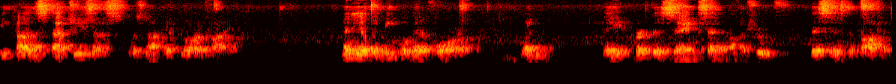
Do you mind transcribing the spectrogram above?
because that Jesus was not yet glorified. Many of the people, therefore, when they heard this saying, said, Of a truth, this is the prophet.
